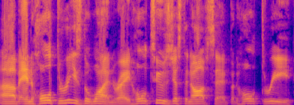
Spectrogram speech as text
um, and hole three is the one, right? Hole two is just an offset, but hole three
